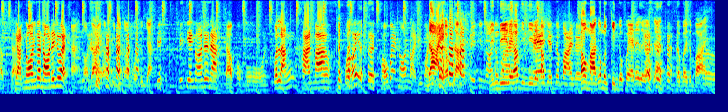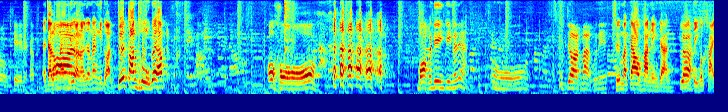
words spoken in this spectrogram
ครับใช่อยากนอนก็นอนได้ด้วยอ่านอนได้ครับมีที่นอนหมดทุกอย่างมีมีเตียงนอนด้วยนะครับโอ้โหวันหลังผ่านมาบอกเฮ้ยเกิดขอแวะนอนหน่อยดีกว่าได้ครับได้มีที่นอนยินดีเลยครับยินดีเลยครับแอเย็นสบายเลยเข้ามาก็มากินกาแฟได้เลยครับอาจารย์สบายสบายเออโอเคนะครับๆอาจารย์ลองนั่งนี่ก่อนเราจะนั่งนี่ก่อนซื้อตอนถูกด้วยครับโอ้โหบอกมันดีจริงๆนะเนี่ยโอ้โห สุดยอดมากวันนี้ ซื้อมา 9,000 เองอาจารย์เหรปอกติเขาขาย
